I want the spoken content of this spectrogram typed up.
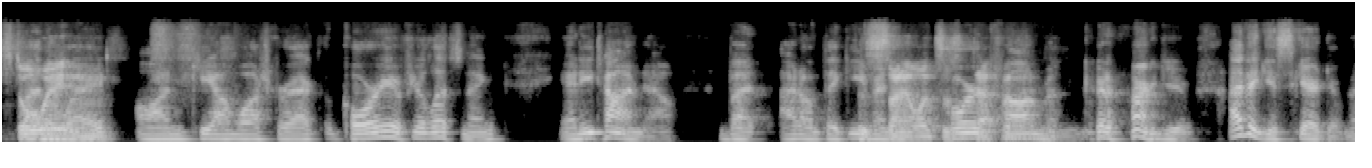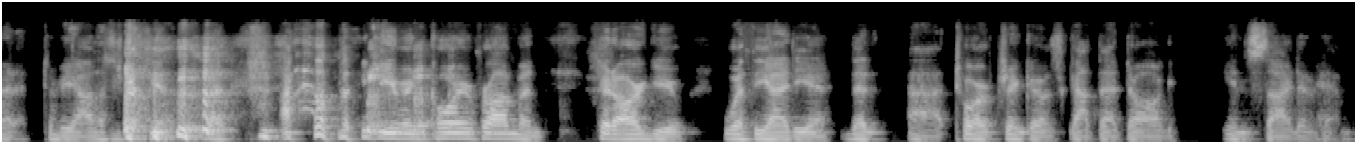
Still waiting. way, on Keean Washkurak. Corey, if you're listening, anytime now. But I don't think even His silence is Corey deafening. Conman could argue. I think he's scared to admit it, to be honest with you. but I don't think even Corey Pronman could argue with the idea that uh, Toropchenko's got that dog inside of him.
